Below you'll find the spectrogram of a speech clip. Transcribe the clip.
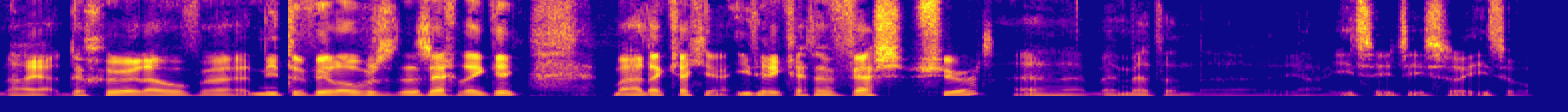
nou ja, de geur daarover, niet te veel over te zeggen, denk ik. Maar dan krijg je, iedereen krijgt een vers shirt. En, met, met een, ja, iets, iets, iets, erop.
